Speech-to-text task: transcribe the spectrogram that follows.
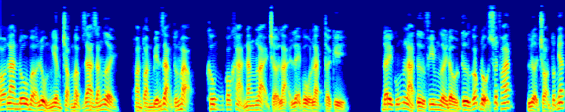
Orlando bỡ lủng nghiêm trọng mập ra dáng người, hoàn toàn biến dạng tướng mạo, không có khả năng lại trở lại lệ gỗ lặt thời kỳ. Đây cũng là từ phim người đầu tư góc độ xuất phát lựa chọn tốt nhất.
